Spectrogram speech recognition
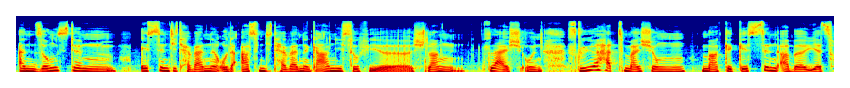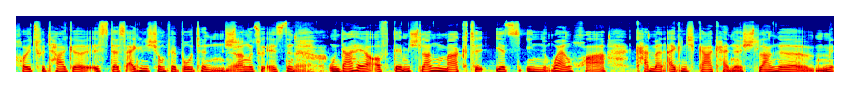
Ansonsten essen die Taiwaner oder aßen die Taiwaner gar nicht so viel Schlangenfleisch. Und früher hat man schon mal gegessen, aber jetzt heutzutage ist das eigentlich schon verboten, Schlange ja. zu essen. Ja. Und daher auf dem Schlangenmarkt jetzt in Wanhua kann man eigentlich gar keine Schlange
